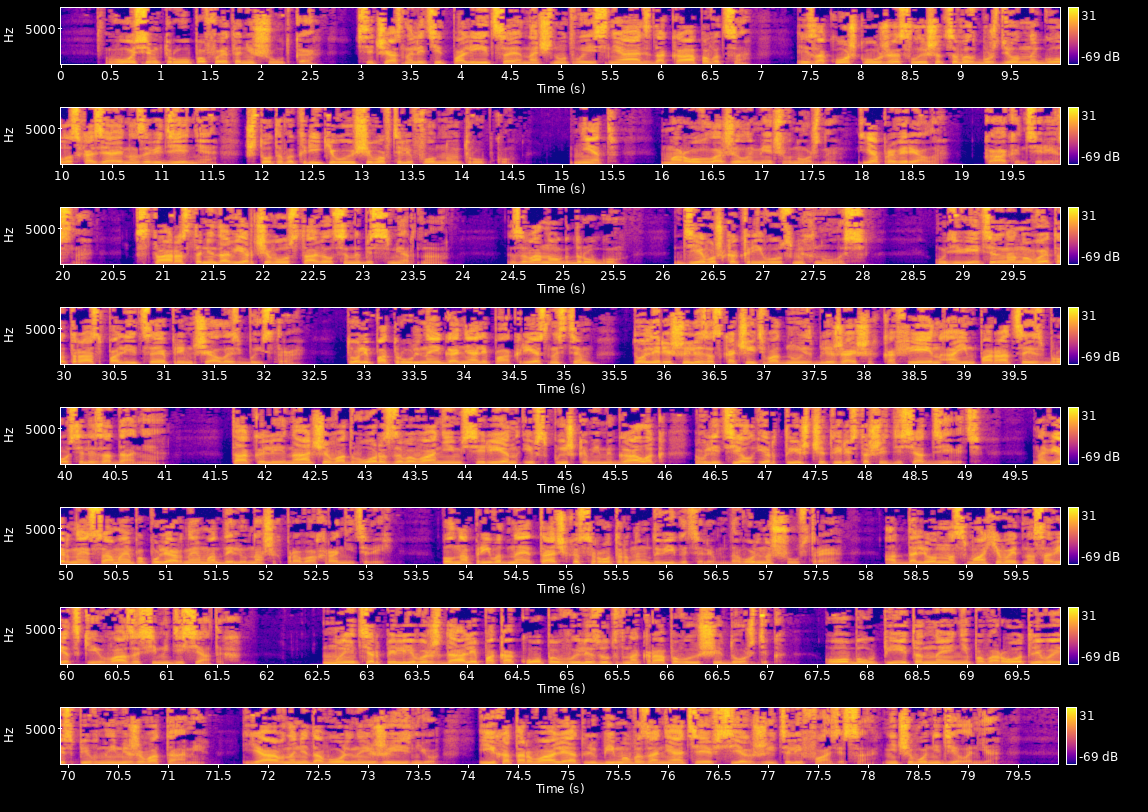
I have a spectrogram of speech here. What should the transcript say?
«Восемь трупов — это не шутка. Сейчас налетит полиция, начнут выяснять, докапываться. Из окошка уже слышится возбужденный голос хозяина заведения, что-то выкрикивающего в телефонную трубку. «Нет», — Моро вложила меч в ножны. «Я проверяла». «Как интересно». Староста недоверчиво уставился на бессмертную. «Звонок другу». Девушка криво усмехнулась. Удивительно, но в этот раз полиция примчалась быстро. То ли патрульные гоняли по окрестностям, то ли решили заскочить в одну из ближайших кофеин, а им по рации сбросили задание. Так или иначе, во двор с завыванием сирен и вспышками мигалок влетел Иртыш-469. Наверное, самая популярная модель у наших правоохранителей. Полноприводная тачка с роторным двигателем, довольно шустрая. Отдаленно смахивает на советские ВАЗы 70-х. Мы терпеливо ждали, пока копы вылезут в накрапывающий дождик. Оба упитанные, неповоротливые, с пивными животами. Явно недовольные жизнью. Их оторвали от любимого занятия всех жителей Фазиса. Ничего не деланья.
